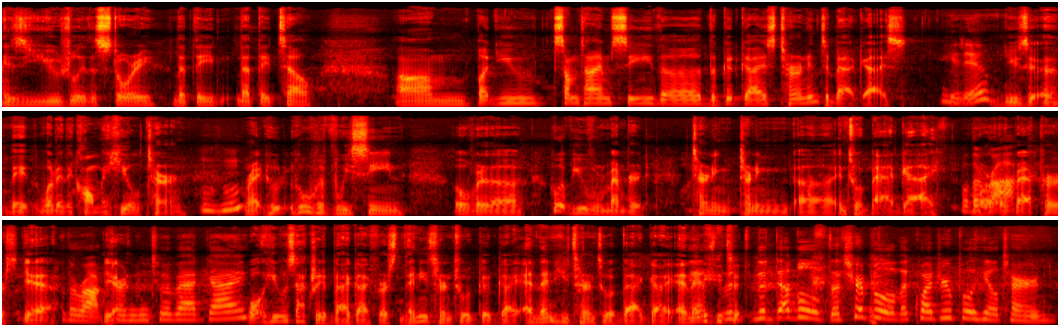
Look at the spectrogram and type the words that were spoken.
is usually the story that they that they tell. Um, but you sometimes see the the good guys turn into bad guys. you do. Use uh, they what do they call them? A heel turn, right? Who who have we seen over the? Who have you remembered turning turning uh, into a bad guy Well, The or, or bad person? Yeah, The Rock yeah. turned into a bad guy. Well, he was actually a bad guy first, and then he turned to a good guy, and then he turned to a bad guy, and yes, then he. the, t- the double, the triple, the quadruple heel turn.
